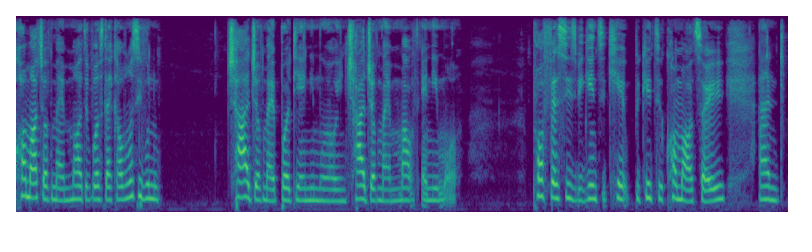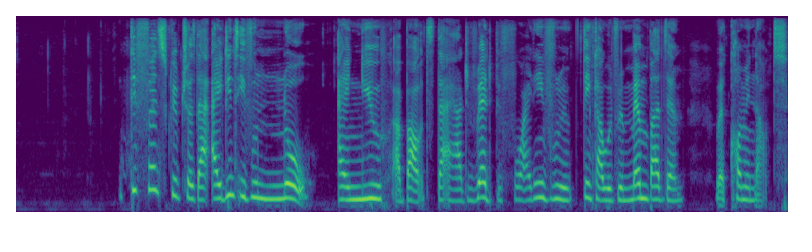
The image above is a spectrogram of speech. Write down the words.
come out of my mouth. It was like I was not even charge of my body anymore or in charge of my mouth anymore. prophecies begin to came, begin to come out, sorry, and different scriptures that I didn't even know I knew about that I had read before. I didn't even think I would remember them were coming out.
